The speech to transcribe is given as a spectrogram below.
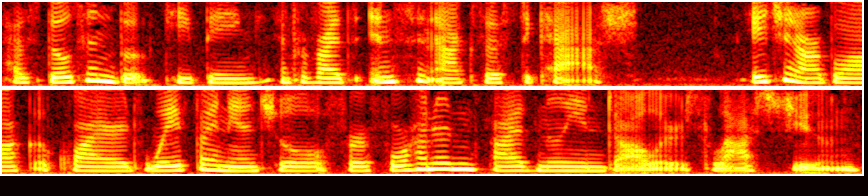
has built-in bookkeeping, and provides instant access to cash. H&R Block acquired Wave Financial for $405 million last June.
